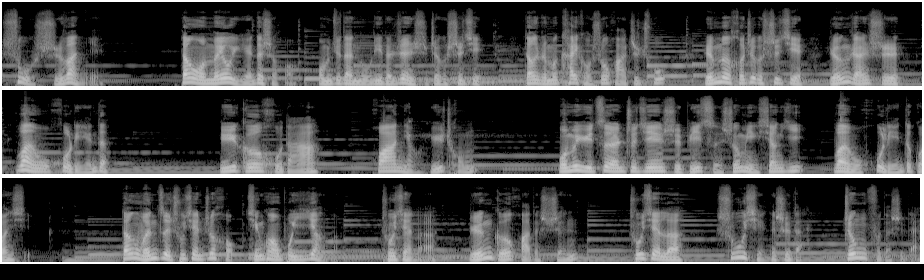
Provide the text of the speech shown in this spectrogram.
数十万年。当我们没有语言的时候，我们就在努力地认识这个世界。当人们开口说话之初，人们和这个世界仍然是万物互联的，鱼歌互答，花鸟鱼虫，我们与自然之间是彼此生命相依、万物互联的关系。当文字出现之后，情况不一样了，出现了人格化的神，出现了书写的时代、征服的时代，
